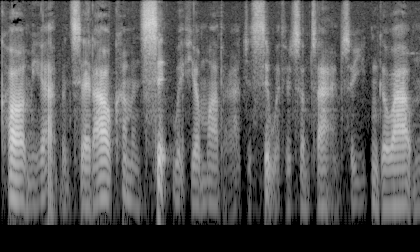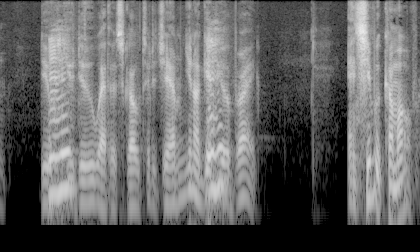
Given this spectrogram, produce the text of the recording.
called me up and said, I'll come and sit with your mother. I'll just sit with her sometimes so you can go out and do Mm-hmm. what you do, whether it's go to the gym, you know, give you a break. And she would come over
